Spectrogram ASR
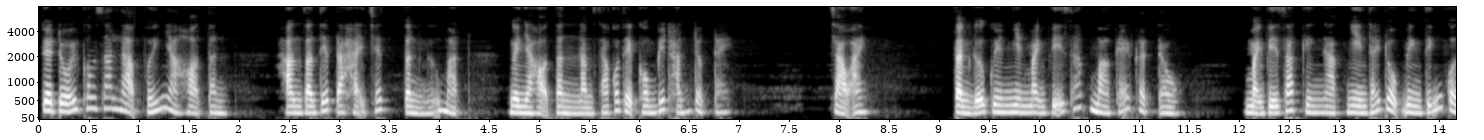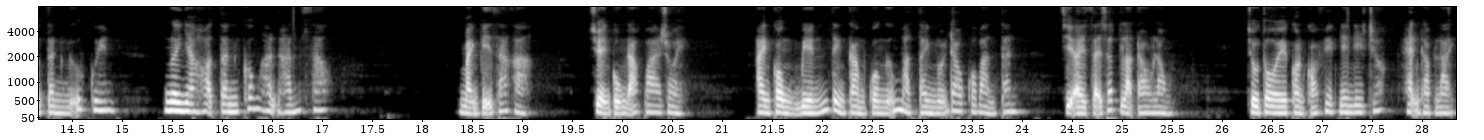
tuyệt đối không xa lạ với nhà họ Tần. Hắn gián tiếp đã hại chết Tần Ngữ Mặt, người nhà họ Tần làm sao có thể không biết hắn được đây. Chào anh. Tần Ngữ Quyên nhìn Mạnh Vĩ Giác mà kẽ gật đầu. Mạnh vĩ giác kinh ngạc nhìn thái độ bình tĩnh của Tần Ngữ Quyên. Người nhà họ Tần không hận hắn sao? Mạnh vĩ giác à? Chuyện cũng đã qua rồi. Anh không biến tình cảm của ngữ mặt thành nỗi đau của bản thân. Chị ấy sẽ rất là đau lòng. Chúng tôi còn có việc nên đi trước. Hẹn gặp lại.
